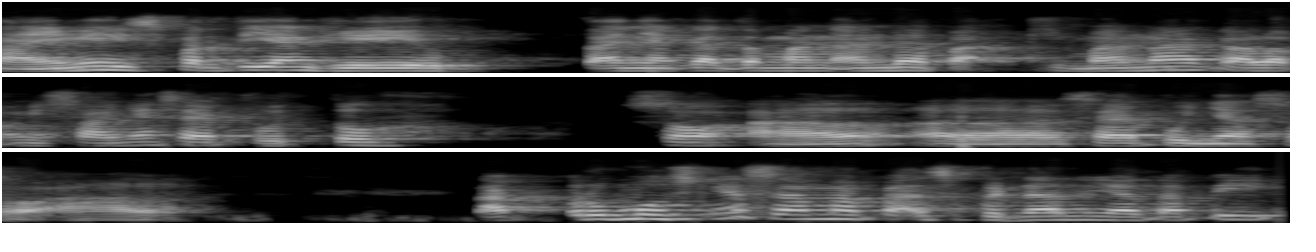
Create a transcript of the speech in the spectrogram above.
nah ini seperti yang ditanyakan teman Anda, Pak. Gimana kalau misalnya saya butuh soal, uh, saya punya soal, rumusnya sama Pak sebenarnya, tapi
